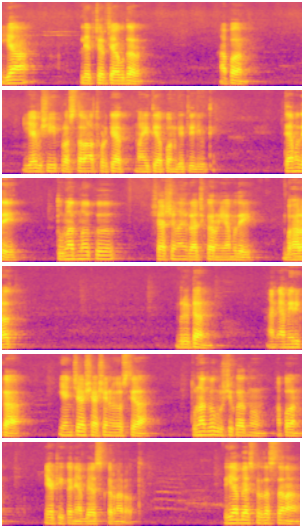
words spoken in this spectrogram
या लेक्चरच्या अगोदर आपण याविषयी प्रस्तावना थोडक्यात माहिती आपण घेतलेली होती. त्यामध्ये तुलनात्मक शासन आणि राजकारण यामध्ये भारत ब्रिटन आणि अमेरिका यांच्या शासन व्यवस्थेला तुलनात्मक दृष्टिकोनातून आपण या ठिकाणी अभ्यास करणार आहोत. हे अभ्यास करत असताना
